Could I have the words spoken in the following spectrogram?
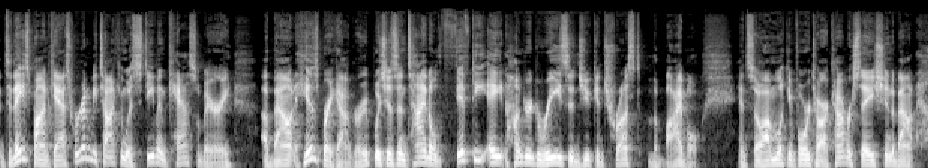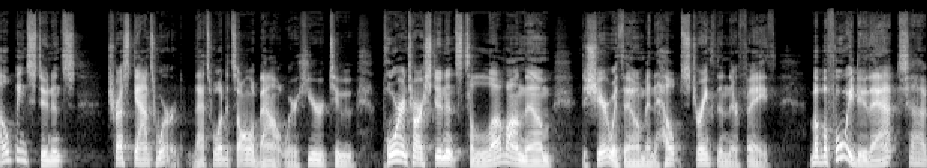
In today's podcast, we're going to be talking with Stephen Castleberry about his breakout group, which is entitled 5,800 Reasons You Can Trust the Bible. And so I'm looking forward to our conversation about helping students trust God's Word. That's what it's all about. We're here to pour into our students, to love on them, to share with them, and help strengthen their faith. But before we do that, uh,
